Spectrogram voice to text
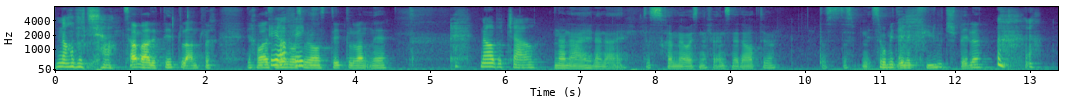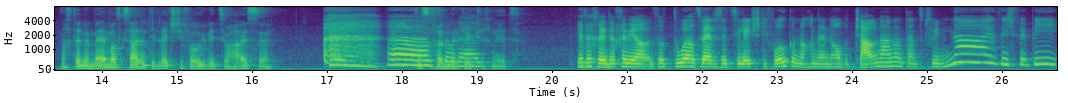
leid. Nabel, ciao. Jetzt haben wir auch den Titel endlich. Ich weiß Ja, nicht, was fix. wir als Titel wollen nehmen Nabel, ciao. Nein, nein, nein, nein. Das können wir unseren Fans nicht antun. Das, das, so mit ihren Gefühlen zu spielen. Nachdem wir mehrmals gesagt haben, die letzte Folge wird so heißen. Ah, Das so können wir geil. wirklich nicht. Ja, dann können, dann können wir ja so tun, als wäre es jetzt die letzte Folge und nachher einen Abend Ciao nennen und dann haben das Gefühl, nein, es ist vorbei.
